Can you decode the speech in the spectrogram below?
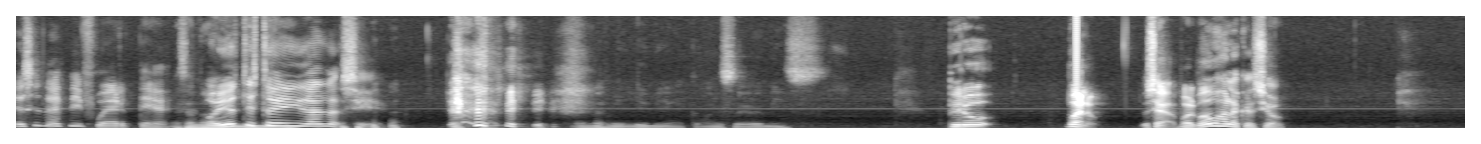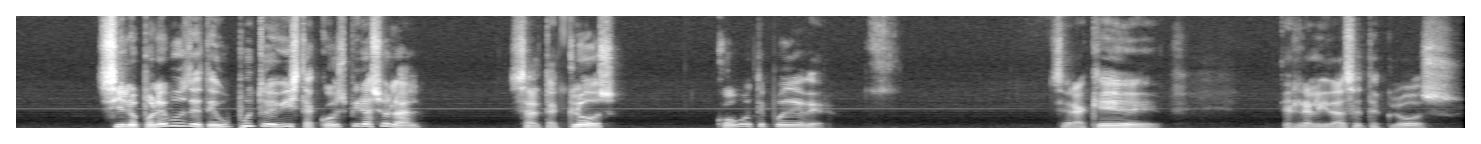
ese no es mi fuerte. Esa no o yo mi te estoy línea. dando, sí. Esa es mi línea, como dice Denis. Pero, bueno, o sea, volvamos a la canción. Si lo ponemos desde un punto de vista conspiracional, Santa Claus, ¿cómo te puede ver? ¿Será que en realidad Santa Claus,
